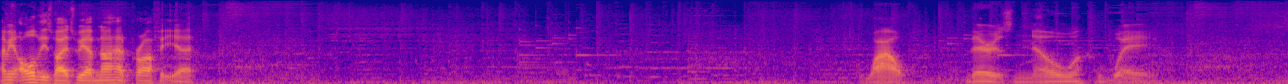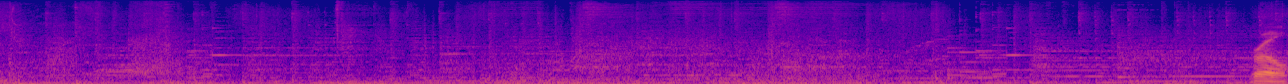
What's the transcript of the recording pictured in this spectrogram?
I mean, all these bites, we have not had profit yet. Wow. There is no way. Bro,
